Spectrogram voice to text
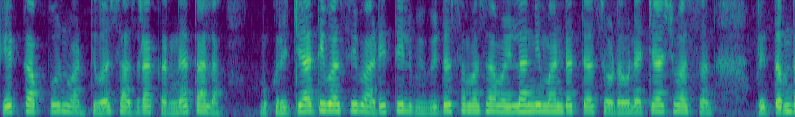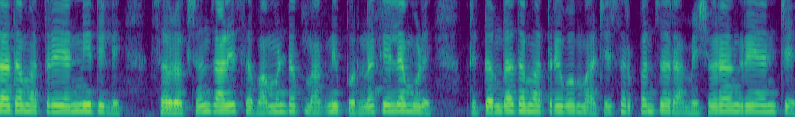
केक कापून वाढदिवस साजरा करण्यात आला. मुखरीचे आदिवासी वाडीतील विविध समस्या महिलांनी मांडत त्या सोडवण्याचे आश्वासन प्रीतमदादा मात्रे यांनी दिले. संरक्षण जाळी सभामंडप मागणी पूर्ण केल्यामुळे प्रीतमदादा मात्रे व माजी सरपंच रामेश्वर आंग्रे यांचे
